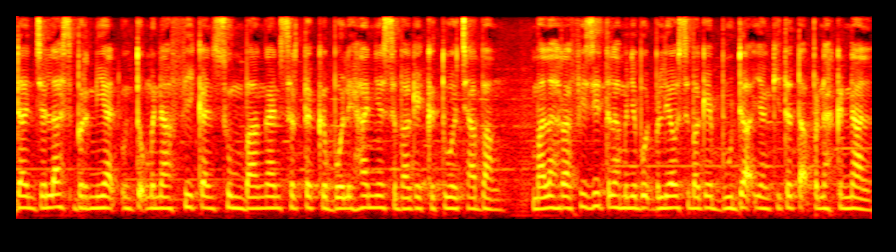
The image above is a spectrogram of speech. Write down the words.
dan jelas berniat untuk menafikan sumbangan serta kebolehannya sebagai ketua cabang. Malah Rafizi telah menyebut beliau sebagai budak yang kita tak pernah kenal.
